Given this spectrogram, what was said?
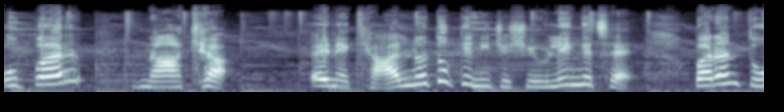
ઉપર નાખ્યા. એને ખ્યાલ નહોતો કે નીચે શિવલિંગ છે, પરંતુ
